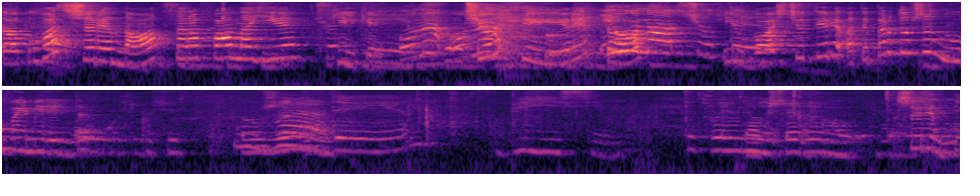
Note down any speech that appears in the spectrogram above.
Так, у вас ширина сарафана є скільки? Чотири. Так. нас І у вас чотири. А тепер довжину виміряйте. Вже. Вісім. Так, ширину. Ширину.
